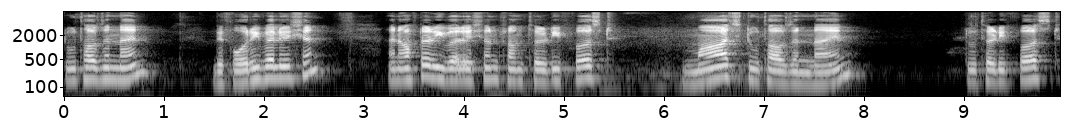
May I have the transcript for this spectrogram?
2009 before evaluation and after evaluation from 31st March 2009 to 31st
